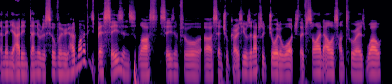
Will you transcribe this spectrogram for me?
and then you add in Daniel De Silva, who had one of his best seasons last season for uh, Central Coast. He was an absolute joy to watch. They've signed Alessandro Toure as well.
